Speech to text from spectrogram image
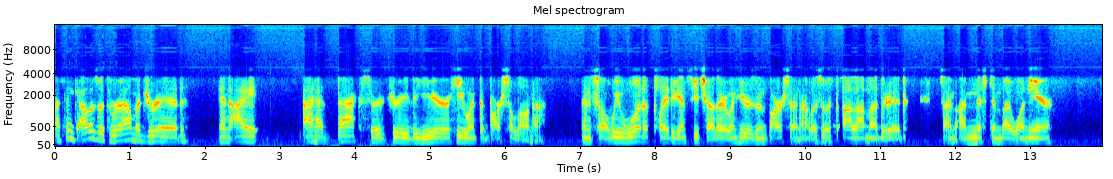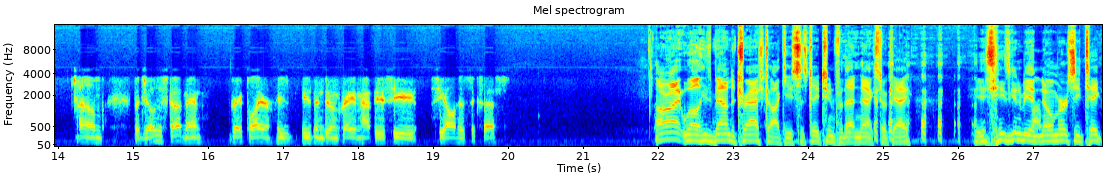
I think I was with Real Madrid, and I, I had back surgery the year he went to Barcelona, and so we would have played against each other when he was in Barca, and I was with Real Madrid, so I, I missed him by one year. Um, but Joe's a stud, man. Great player. He's he's been doing great. I'm happy to see see all his success. All right. Well, he's bound to trash talk you, so stay tuned for that next. Okay. he's he's going to be in no mercy, take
